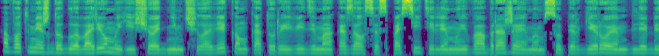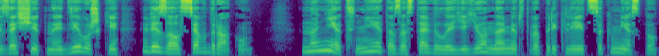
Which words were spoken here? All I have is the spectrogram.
а вот между главарем и еще одним человеком, который, видимо, оказался спасителем и воображаемым супергероем для беззащитной девушки, ввязался в драку. Но нет, не это заставило ее намертво приклеиться к месту,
